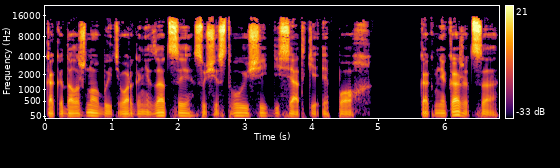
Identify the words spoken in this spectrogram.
как и должно быть у организации, существующей десятки эпох. Как мне кажется,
